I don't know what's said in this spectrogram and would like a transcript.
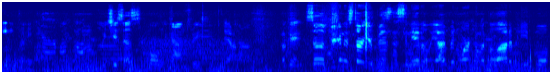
in Italy, which is a small country. Yeah. Okay, so if you're going to start your business in Italy, I've been working with a lot of people.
